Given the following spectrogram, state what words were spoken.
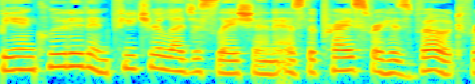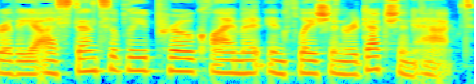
be included in future legislation as the price for his vote for the ostensibly pro climate Inflation Reduction Act.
